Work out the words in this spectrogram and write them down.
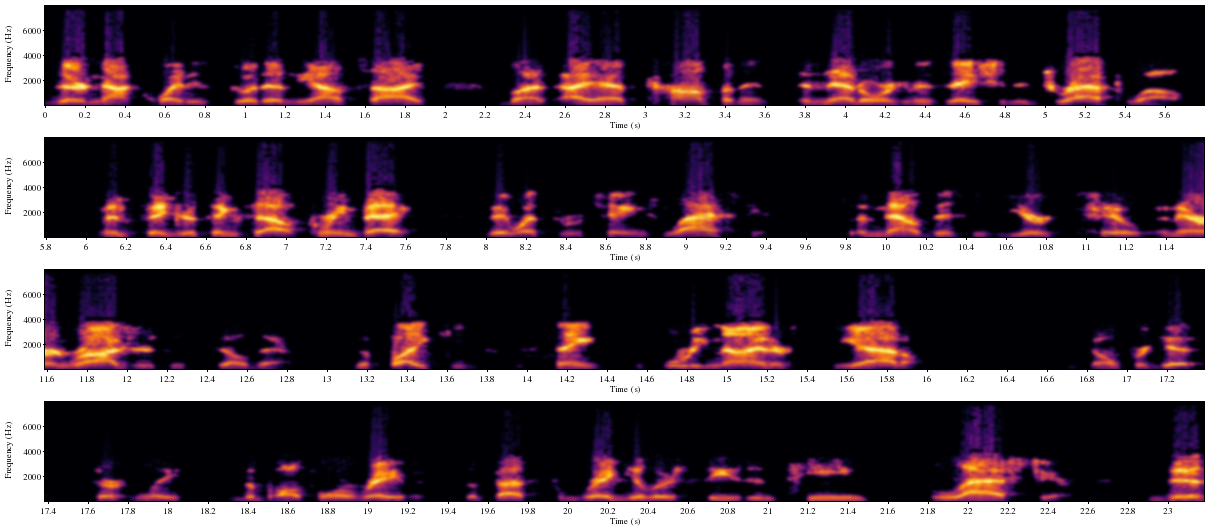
they're not quite as good on the outside. But I have confidence in that organization to draft well and figure things out. Green Bay, they went through change last year. And now this is year two, and Aaron Rodgers is still there. The Vikings, the Saints, the 49ers, Seattle. Don't forget, certainly, the Baltimore Ravens, the best regular season team last year. This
